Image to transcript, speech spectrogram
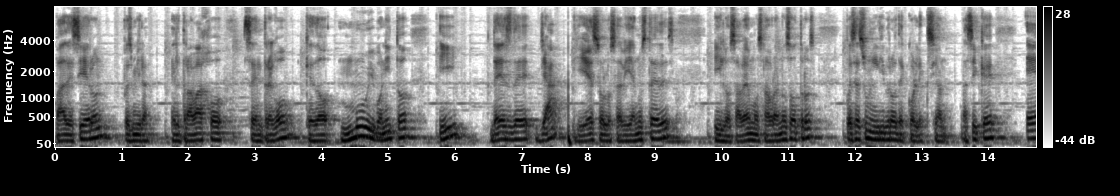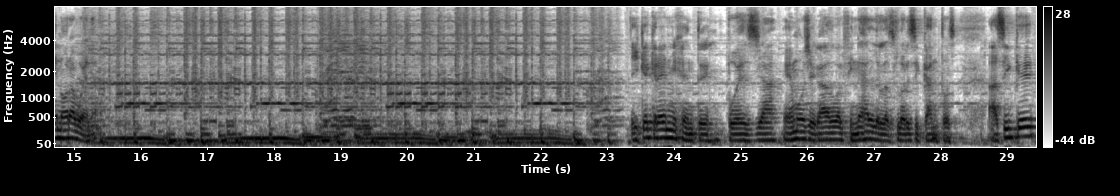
padecieron. Pues mira, el trabajo se entregó, quedó muy bonito y desde ya, y eso lo sabían ustedes y lo sabemos ahora nosotros, pues es un libro de colección. Así que enhorabuena. ¿Y qué creen mi gente? Pues ya hemos llegado al final de las flores y cantos. Así que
